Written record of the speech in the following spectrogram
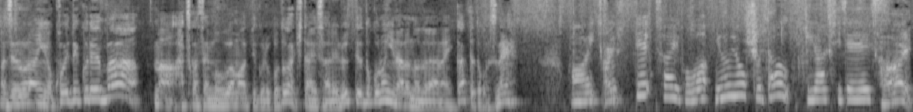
まあ、ゼロラインを超えてくれば、まあ、20日線も上回ってくることが期待されるっていうところになるのではないかってところですね。はい。はいそして最後はニューヨークダウ東です。はい。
